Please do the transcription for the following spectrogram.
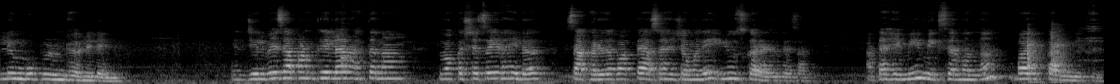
लिंबू पिळून ठेवलेले आहे मी जिलबेचं आपण केलं राहताना किंवा कशाचंही राहिलं साखरेचा पाक ते असा ह्याच्यामध्ये यूज करायचा त्याचा. आता हे मी मिक्सरमधनं बारीक काढून घेते.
